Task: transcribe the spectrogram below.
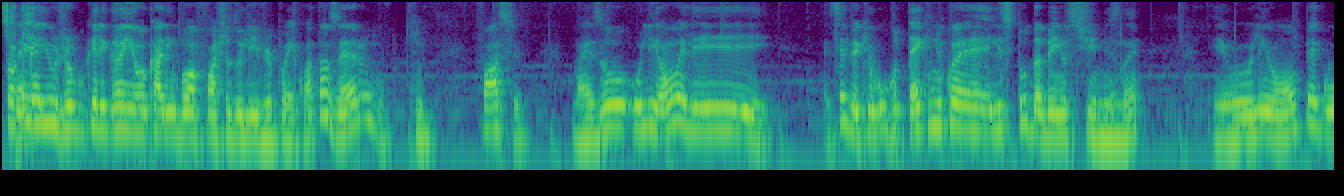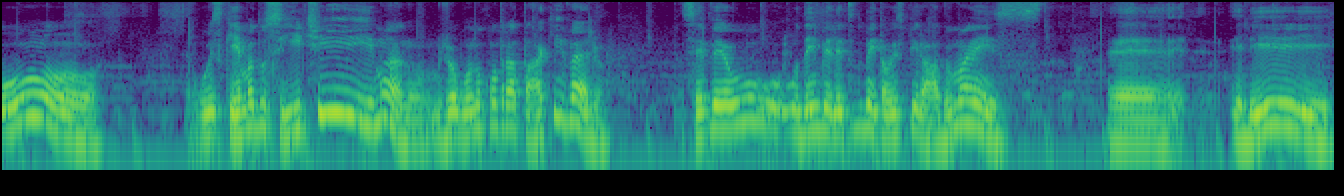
Só Pega que... aí o jogo que ele ganhou, carimbou a faixa do Liverpool aí, 4x0, fácil. Mas o, o Lyon, ele. Você vê que o, o técnico é, ele estuda bem os times, né? E o Lyon pegou o esquema do City e, mano, jogou no contra-ataque, velho. Você vê o, o Dembele, tudo bem, tava inspirado, mas é, ele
